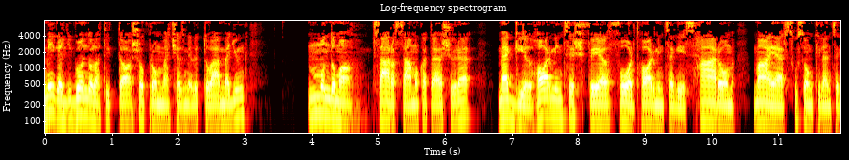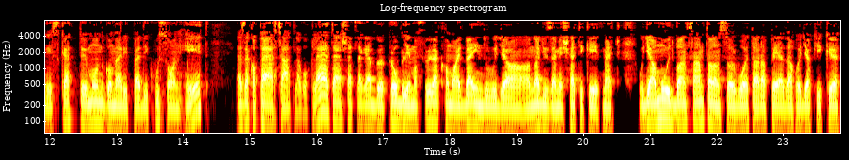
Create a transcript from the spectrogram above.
Még egy gondolat itt a Sopron meccshez, mielőtt tovább megyünk. Mondom a száraz számokat elsőre. McGill 30,5, Ford 30,3, Myers 29,2, Montgomery pedig 27, ezek a perc átlagok. Lehet esetleg ebből probléma, főleg ha majd beindul ugye a, nagyüzem és heti két meccs. Ugye a múltban számtalanszor volt arra példa, hogy akik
